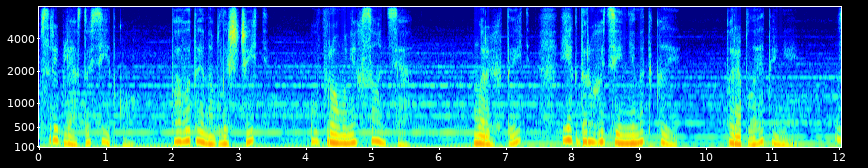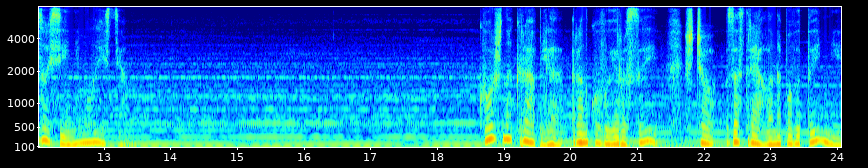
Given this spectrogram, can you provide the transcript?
в сріблясту сітку. Павутина блищить у променях сонця, мерехтить, як дорогоцінні нитки, переплетені з осіннім листям. Кожна крапля ранкової роси, що застрягла на павутинні,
